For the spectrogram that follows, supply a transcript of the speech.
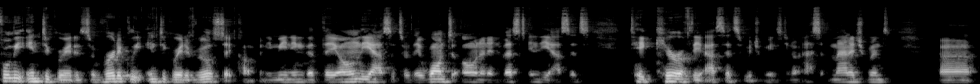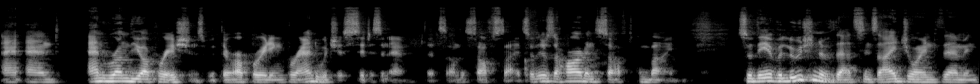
fully integrated, so vertically integrated real estate company, meaning that they own the assets or they want to own and invest in the assets, take care of the assets, which means you know asset management, uh, and, and and run the operations with their operating brand, which is Citizen M. That's on the soft side. So there's a hard and soft combined. So the evolution of that since I joined them in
